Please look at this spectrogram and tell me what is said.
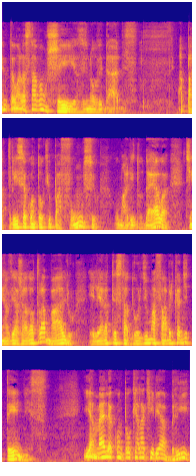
Então elas estavam cheias de novidades. A Patrícia contou que o Pafúncio, o marido dela, tinha viajado a trabalho. Ele era testador de uma fábrica de tênis. E Amélia contou que ela queria abrir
